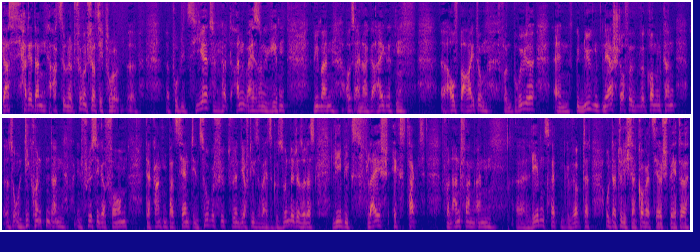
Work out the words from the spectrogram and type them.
Das hat er dann 1845 äh, publiziert und hat Anweisungen gegeben, wie man aus einer geeigneten Aufbereitung von Brühe ein, genügend Nährstoffe bekommen kann. Also, und die konnten dann in flüssiger Form der kranken Patientin zugefügt werden, die auf diese Weise gesundete, sodass Liebigs Fleischextrakt von Anfang an äh, lebensrettend gewirkt hat und natürlich dann kommerziell später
